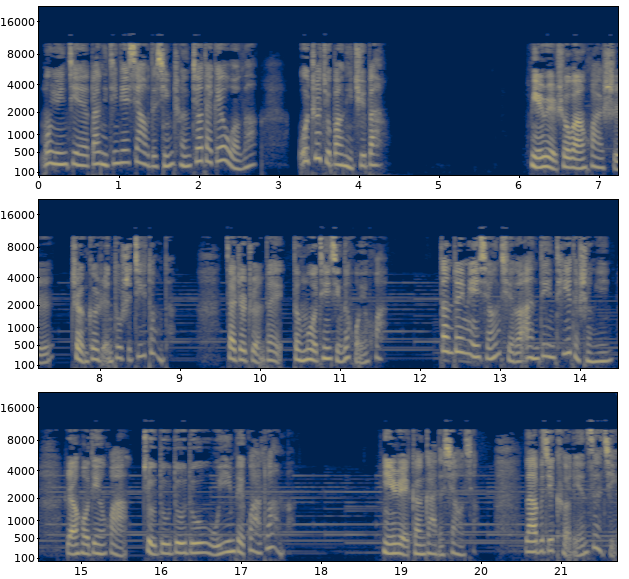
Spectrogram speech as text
暮云姐把你今天下午的行程交代给我了，我这就帮你去办。明蕊说完话时。整个人都是激动的，在这准备等莫千行的回话，但对面响起了按电梯的声音，然后电话就嘟嘟嘟无音被挂断了。明蕊尴尬的笑笑，来不及可怜自己，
